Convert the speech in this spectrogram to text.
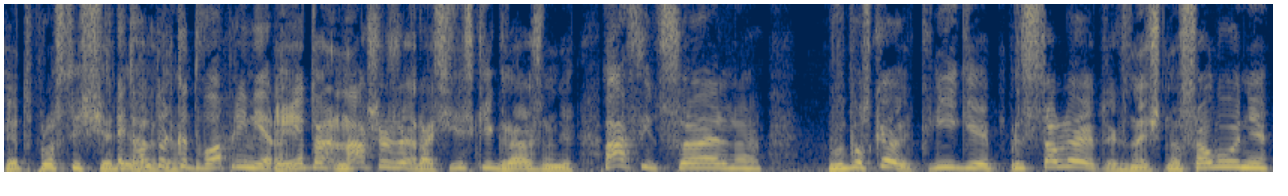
это просто исчадие Это вам только два примера. И это наши же российские граждане. Официально выпускают книги, представляют их, значит, на салоне,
